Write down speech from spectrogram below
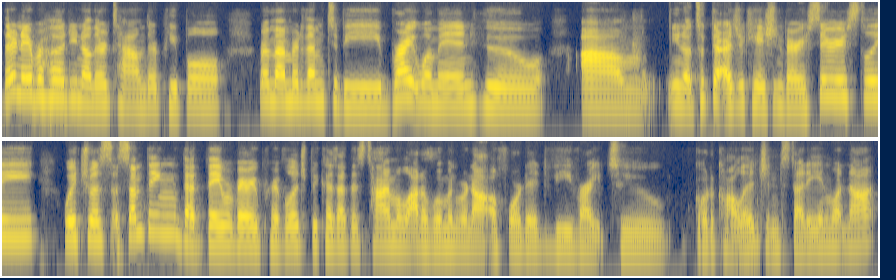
their neighborhood you know their town their people remembered them to be bright women who um you know took their education very seriously which was something that they were very privileged because at this time a lot of women were not afforded the right to go to college and study and whatnot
